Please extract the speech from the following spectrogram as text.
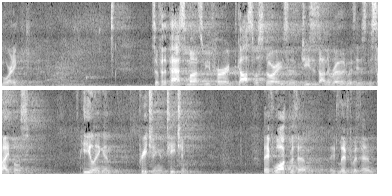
morning. So, for the past months, we've heard gospel stories of Jesus on the road with his disciples, healing and preaching and teaching. They've walked with him, they've lived with him,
